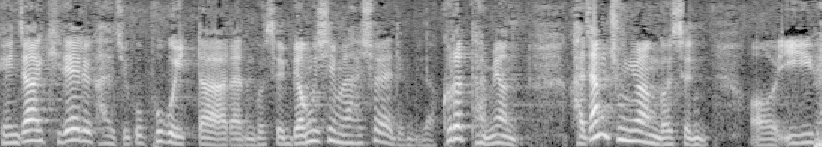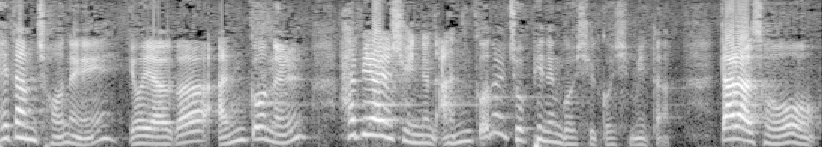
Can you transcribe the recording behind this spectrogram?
굉장한 기대를 가지고 보고 있다라는 것을 명심을 하셔야 됩니다. 그렇다면 가장 중요한 것은 어, 이 회담 전에 여야가 안건을 합의할 수 있는 안건을 좁히는 것일 것입니다. 따라서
